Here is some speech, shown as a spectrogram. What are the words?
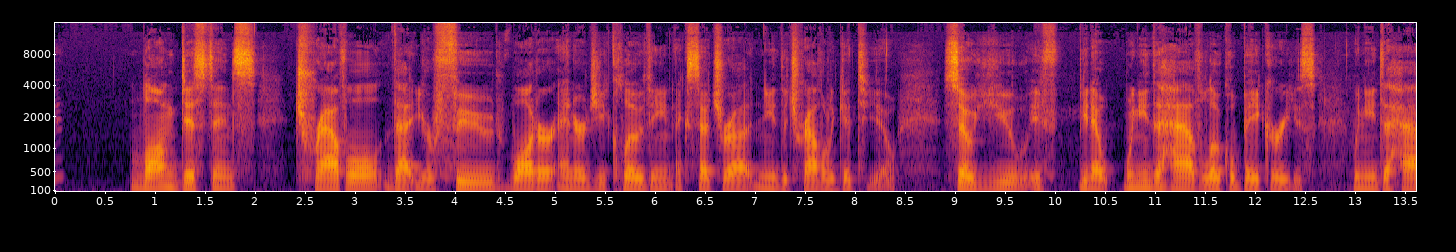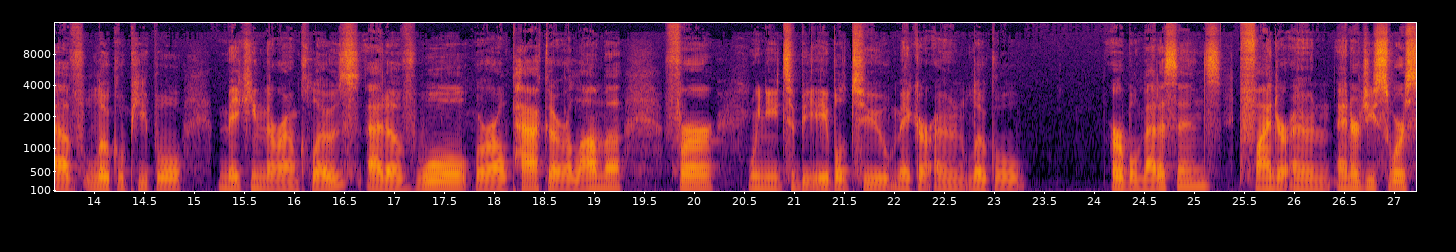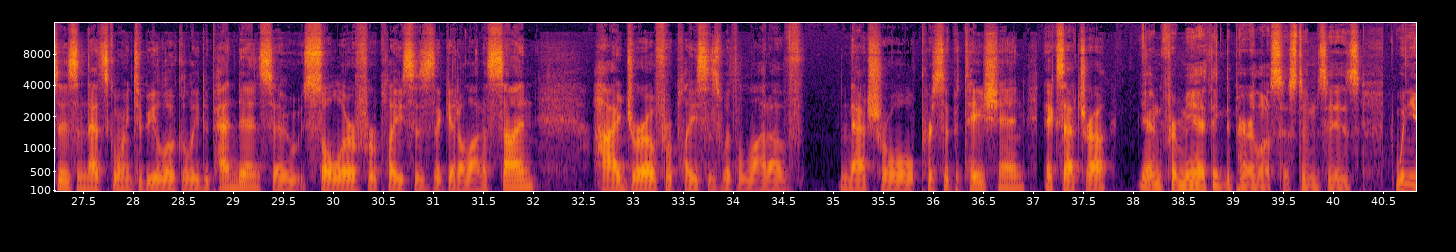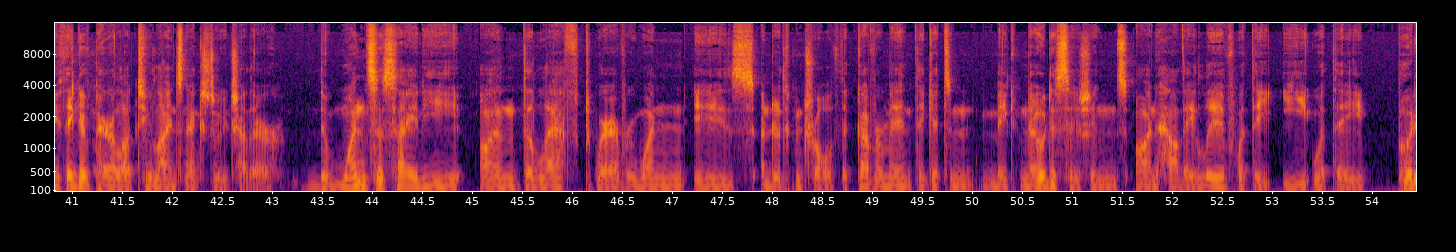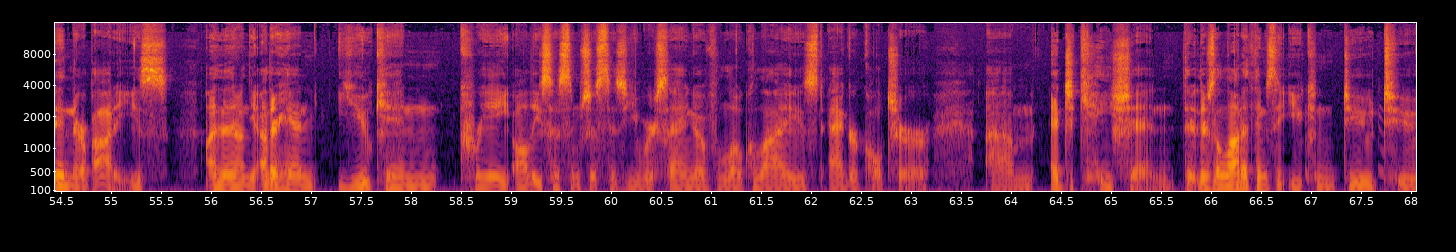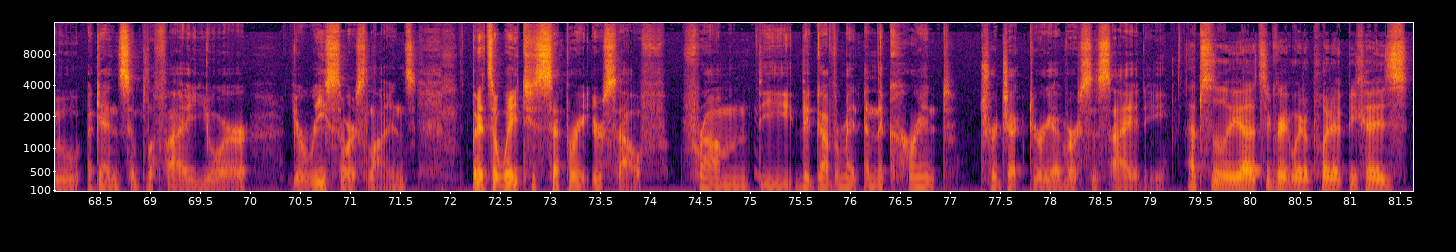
long distance travel that your food, water, energy, clothing, etc. need to travel to get to you. So you if you know, we need to have local bakeries. We need to have local people making their own clothes out of wool or alpaca or llama fur we need to be able to make our own local herbal medicines, find our own energy sources, and that's going to be locally dependent. So, solar for places that get a lot of sun, hydro for places with a lot of natural precipitation, etc. Yeah, and for me, I think the parallel systems is when you think of parallel two lines next to each other, the one society on the left where everyone is under the control of the government they get to make no decisions on how they live what they eat what they put in their bodies and then on the other hand you can create all these systems just as you were saying of localized agriculture um, education there, there's a lot of things that you can do to again simplify your your resource lines but it's a way to separate yourself from the the government and the current trajectory of our society. Absolutely. Yeah, that's a great way to put it because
